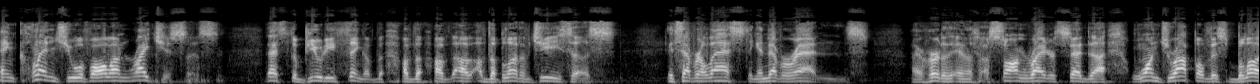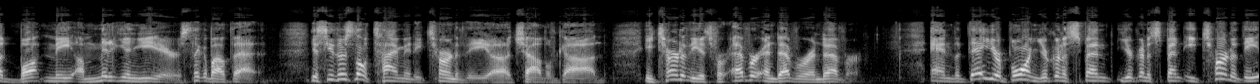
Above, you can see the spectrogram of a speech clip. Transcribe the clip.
and cleanse you of all unrighteousness. That's the beauty thing of the of the of, of the blood of Jesus. It's everlasting and never ends. I heard a, a songwriter said, uh, "One drop of His blood bought me a million years." Think about that. You see, there's no time in eternity, uh, child of God. Eternity is forever and ever and ever. And the day you're born, you're going to spend you're going to spend eternity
